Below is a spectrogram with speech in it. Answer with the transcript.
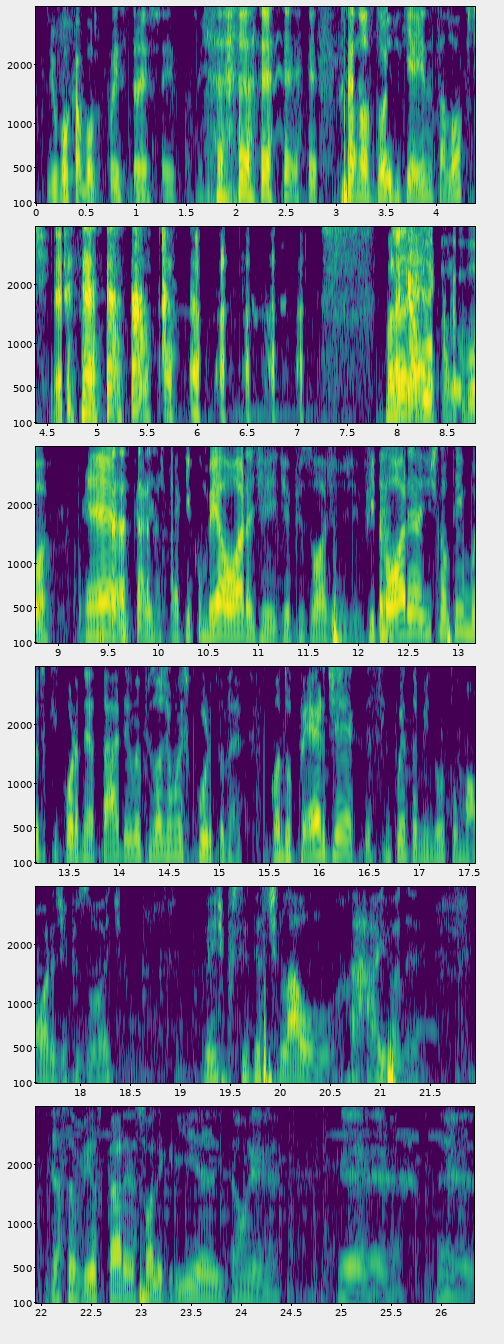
De boca a boca foi estranho isso aí. Assim. Só nós dois aqui ainda, tá louco? É. Mas acabou, é, acabou. É, cara, a gente tá aqui com meia hora de, de episódio. De vitória, a gente não tem muito o que cornetar, daí o episódio é mais curto, né? Quando perde é 50 minutos, uma hora de episódio. A gente precisa destilar o, a raiva, né? E dessa vez, cara, é só alegria, então é, é, é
